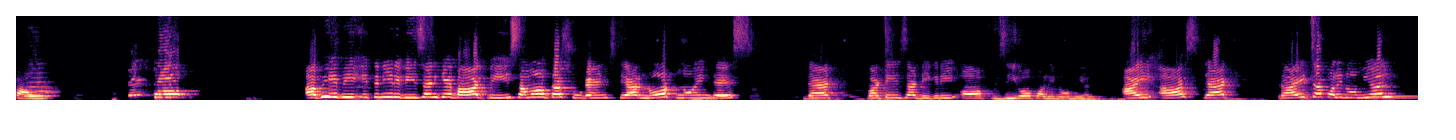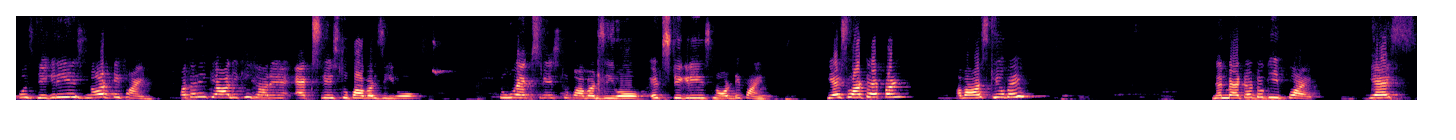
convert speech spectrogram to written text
found अभी भी इतनी रिवीजन के बाद भी some of the students they are not knowing this that what is the degree of zero polynomial I ask that write a polynomial whose degree is not defined पता नहीं क्या लिखी जा रहे हैं? X raise to power 0 2x raise to power 0 its degree is not defined yes what happened आवाज़ क्यों भाई? Then better to keep quiet yes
